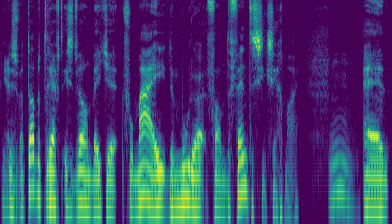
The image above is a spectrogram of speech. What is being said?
Dus wat dat betreft is het wel een beetje voor mij de moeder van de fantasy, zeg maar. Mm. En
